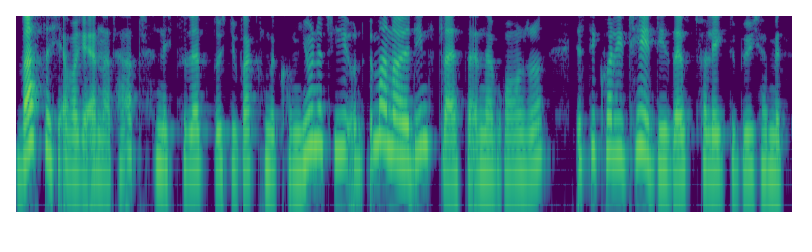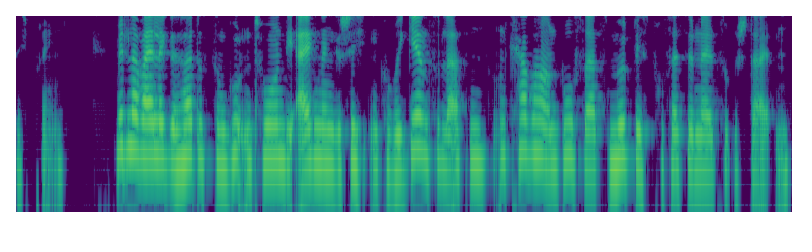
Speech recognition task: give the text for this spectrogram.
Was sich aber geändert hat, nicht zuletzt durch die wachsende Community und immer neue Dienstleister in der Branche, ist die Qualität, die selbstverlegte Bücher mit sich bringen. Mittlerweile gehört es zum guten Ton, die eigenen Geschichten korrigieren zu lassen und Cover und Buchsatz möglichst professionell zu gestalten.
